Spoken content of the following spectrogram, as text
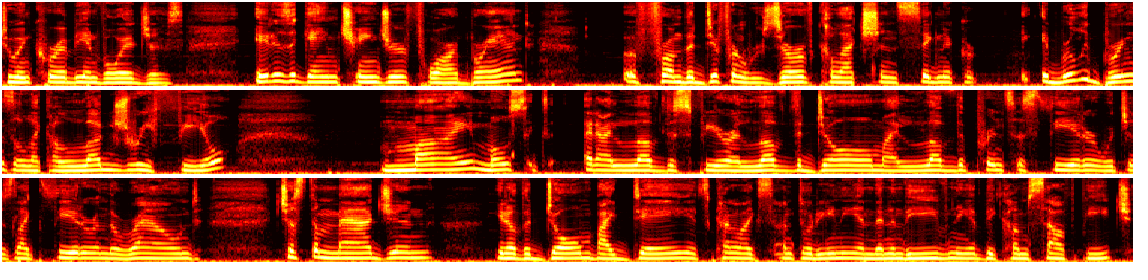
doing Caribbean voyages. It is a game changer for our brand uh, from the different reserve collections, signature. It really brings a, like a luxury feel my most and I love the sphere. I love the dome. I love the Princess Theater, which is like theater in the round. Just imagine, you know, the dome by day. It's kind of like Santorini, and then in the evening it becomes South Beach.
